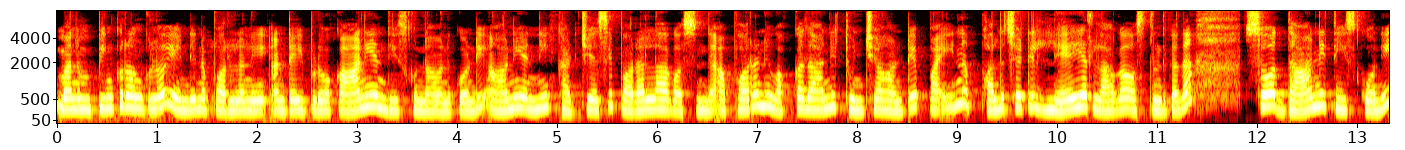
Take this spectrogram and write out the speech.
మనం పింక్ రంగులో ఎండిన పొరలని అంటే ఇప్పుడు ఒక ఆనియన్ తీసుకున్నాం అనుకోండి ఆనియన్ని కట్ చేసి పొరల్లాగా వస్తుంది. ఆ పొరని ఒక్కదాన్ని తుంచామంటే పైన పలుచటి లేయర్ లాగా వస్తుంది కదా. సో దాన్ని తీసుకొని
